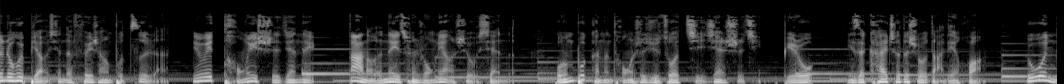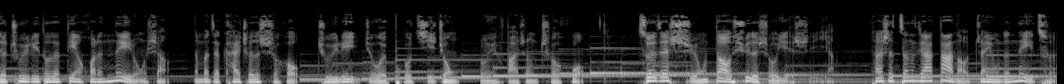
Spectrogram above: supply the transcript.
甚至会表现得非常不自然，因为同一时间内，大脑的内存容量是有限的，我们不可能同时去做几件事情。比如你在开车的时候打电话，如果你的注意力都在电话的内容上，那么在开车的时候注意力就会不够集中，容易发生车祸。所以在使用倒叙的时候也是一样，它是增加大脑占用的内存，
